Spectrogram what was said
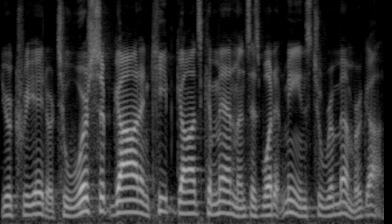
your Creator. To worship God and keep God's commandments is what it means to remember God.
